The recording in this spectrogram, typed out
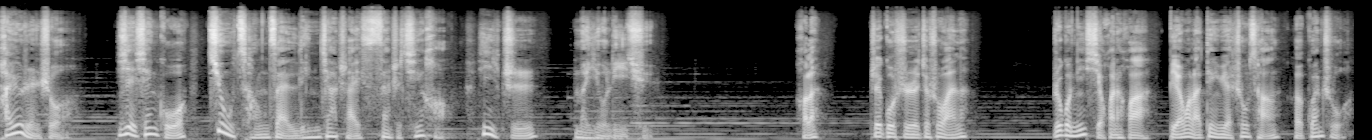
还有人说，叶先国就藏在林家宅三十七号，一直没有离去。好了，这故事就说完了。如果你喜欢的话，别忘了订阅、收藏和关注我，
